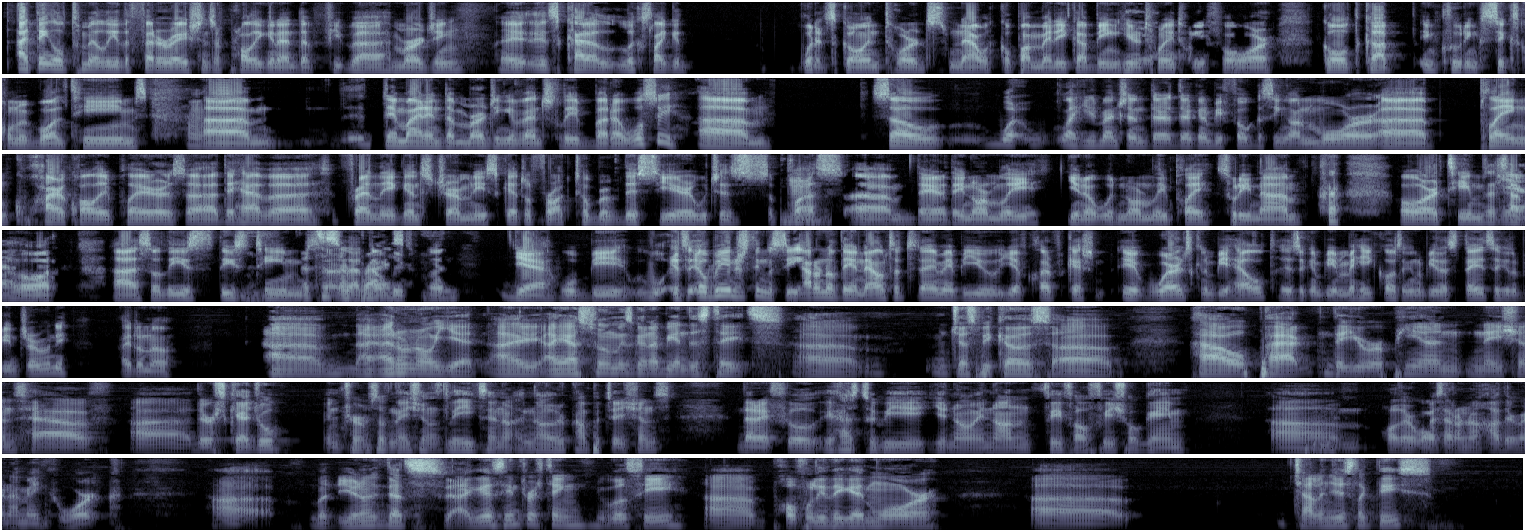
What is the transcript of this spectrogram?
I think ultimately the federations are probably going to end up uh, merging. It's kind of looks like it, what it's going towards now with Copa America being here yeah. 2024, Gold Cup including six CONMEBOL teams. Mm. Um, they might end up merging eventually, but uh, we'll see. Um, so what like you mentioned, they're they're going to be focusing on more uh, playing higher quality players. Uh, they have a friendly against Germany scheduled for October of this year, which is a mm-hmm. plus. Mm. Um, they they normally you know would normally play Suriname or teams Salvador. Yeah. Uh, so these these teams that they'll be playing, yeah, will be it'll be interesting to see. I don't know if they announced it today. Maybe you you have clarification if, where it's going to be held. Is it going to be in Mexico? Is it going to be in the states? Is it going to be in Germany? I don't know. Um, I, I, don't know yet. I, I assume it's gonna be in the states. Um, just because uh, how packed the European nations have uh, their schedule in terms of nations leagues and, and, other competitions that I feel it has to be you know a non FIFA official game. Mm-hmm. Um, mm Otherwise, I don't know how they're gonna make it work. Uh, but you know that's I guess interesting. We'll see. Uh, hopefully, they get more uh, challenges like these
